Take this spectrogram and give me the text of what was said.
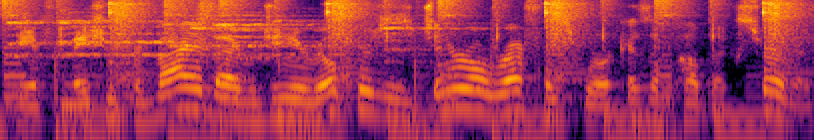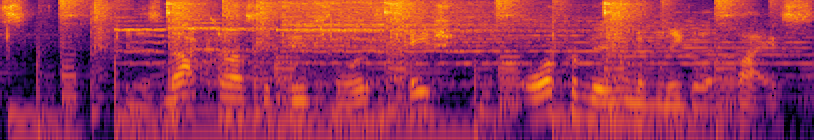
The information provided by Virginia Realtors is general reference work as a public service. It does not constitute solicitation or provision of legal advice.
